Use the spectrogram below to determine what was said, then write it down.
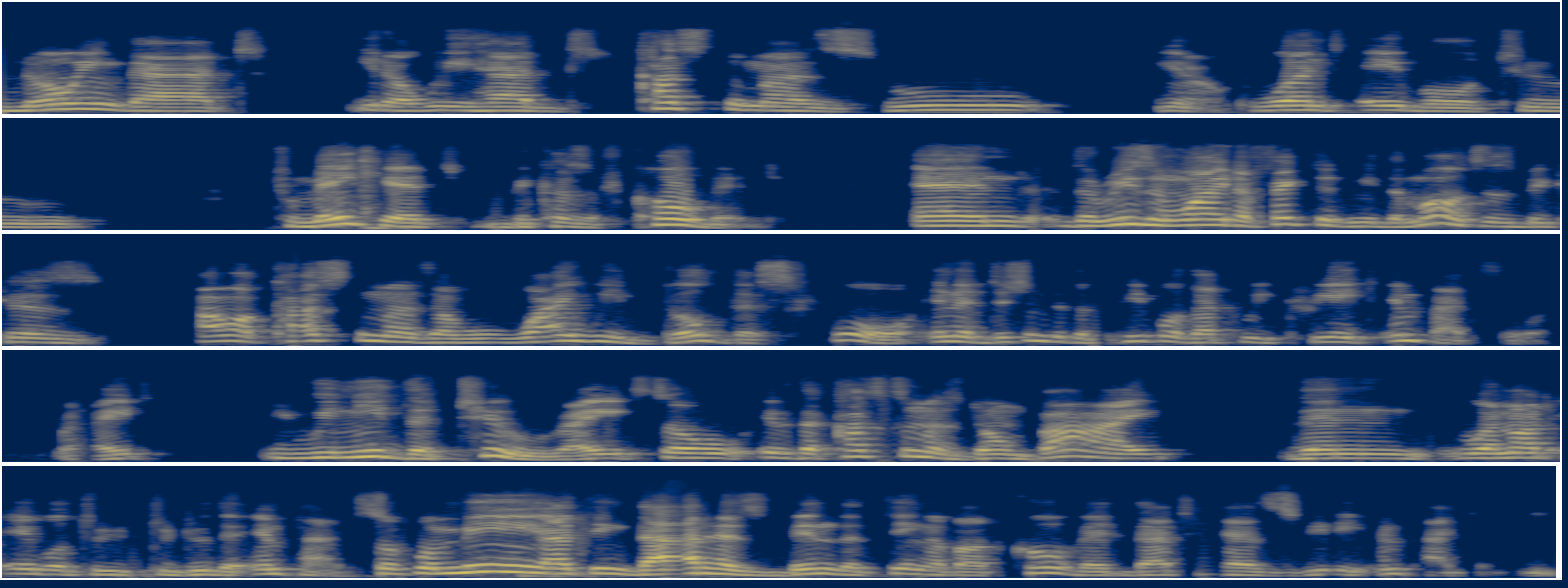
knowing that, you know, we had customers who, you know, weren't able to to make it because of COVID. And the reason why it affected me the most is because our customers are why we build this for, in addition to the people that we create impact for, right? We need the two, right? So if the customers don't buy, then we're not able to, to do the impact. So for me, I think that has been the thing about COVID that has really impacted me,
